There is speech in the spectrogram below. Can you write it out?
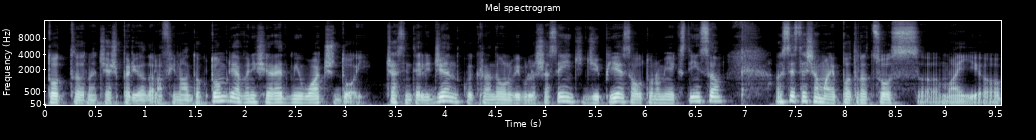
tot în aceeași perioadă, la final de octombrie, a venit și Redmi Watch 2, ceas inteligent cu ecran de 1,6 inch, GPS, autonomie extinsă. Ăsta este așa mai pătrățos, mai uh,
